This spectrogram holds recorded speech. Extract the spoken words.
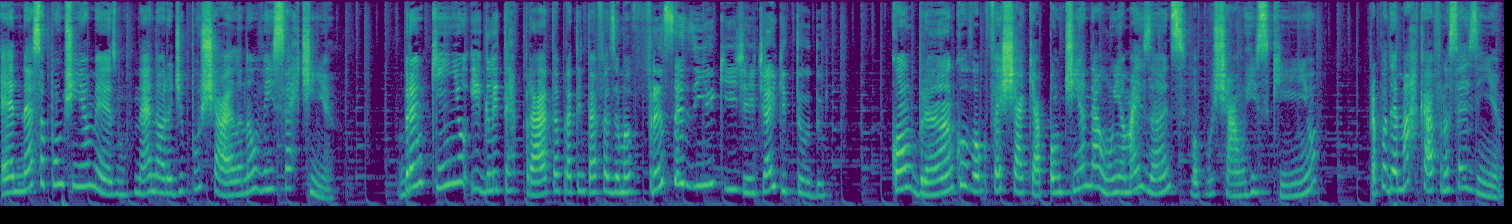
é nessa pontinha mesmo, né? Na hora de puxar, ela não vem certinha branquinho e glitter prata para tentar fazer uma francesinha aqui, gente. Ai, que tudo! Com branco, vou fechar aqui a pontinha da unha, mas antes vou puxar um risquinho para poder marcar a francesinha.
